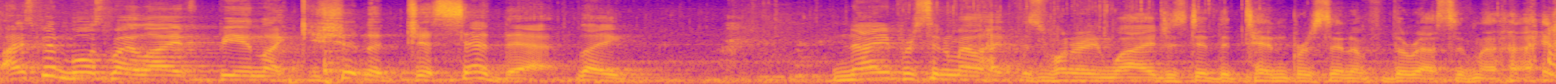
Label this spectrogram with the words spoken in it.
I spent most of my life being like, you shouldn't have just said that. Like, 90% of my life is wondering why I just did the 10% of the rest of my life.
